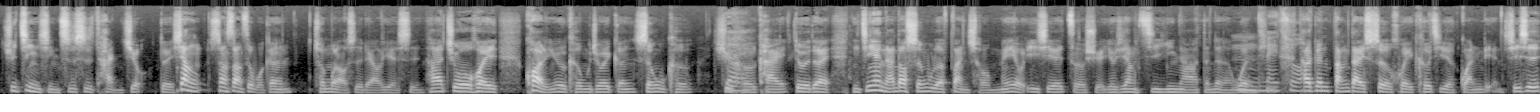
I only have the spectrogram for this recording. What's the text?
去进行知识探究。对，像像上次我跟春木老师聊也是，他就会跨领域的科目就会跟生物科去合开，对，对不对？你今天拿到生物的范畴，没有一些哲学，尤其像基因啊等等的问题，嗯、它跟当代社会科技的关联，其实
